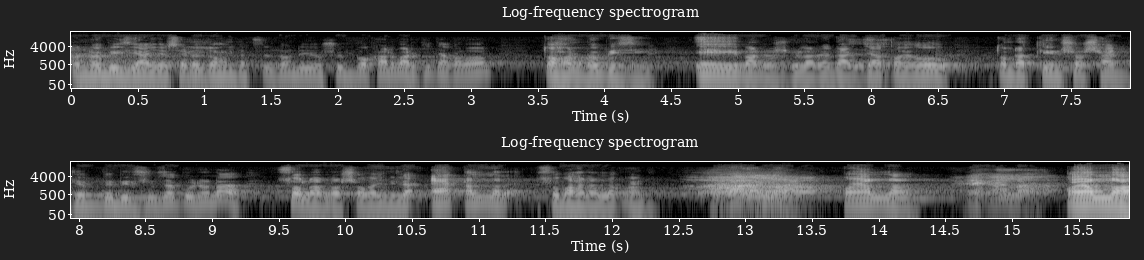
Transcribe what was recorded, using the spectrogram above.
তো নবীজি আইয়া সেটা যখন দেখছে যখন এই অসভ্য কারবার কিতা করন? তখন নবীজি এই মানুষগুলারে ডাক যা কয় ও তোমরা তিনশো ষাট দেব দেবীর পূজা করো না? চলো আমরা সবাই মিলে এক আল্লাহ সোবাহান আল্লাহ কান কয় আল্লাহ? কয় আল্লাহ?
